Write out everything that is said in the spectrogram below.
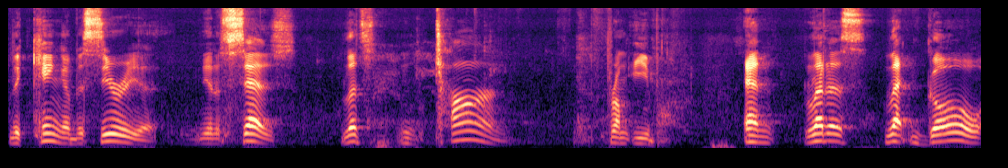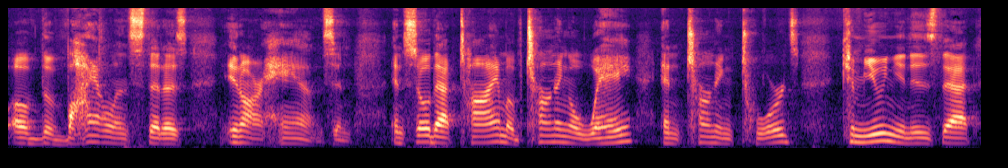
the king of Assyria you know, says, let's turn from evil and let us let go of the violence that is in our hands. And, and so that time of turning away and turning towards communion is that,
